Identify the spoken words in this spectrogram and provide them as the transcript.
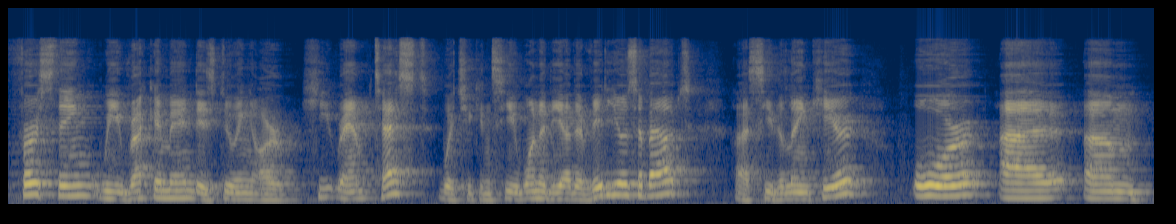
First thing we recommend is doing our heat ramp test, which you can see one of the other videos about. Uh, see the link here. Or uh, um,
